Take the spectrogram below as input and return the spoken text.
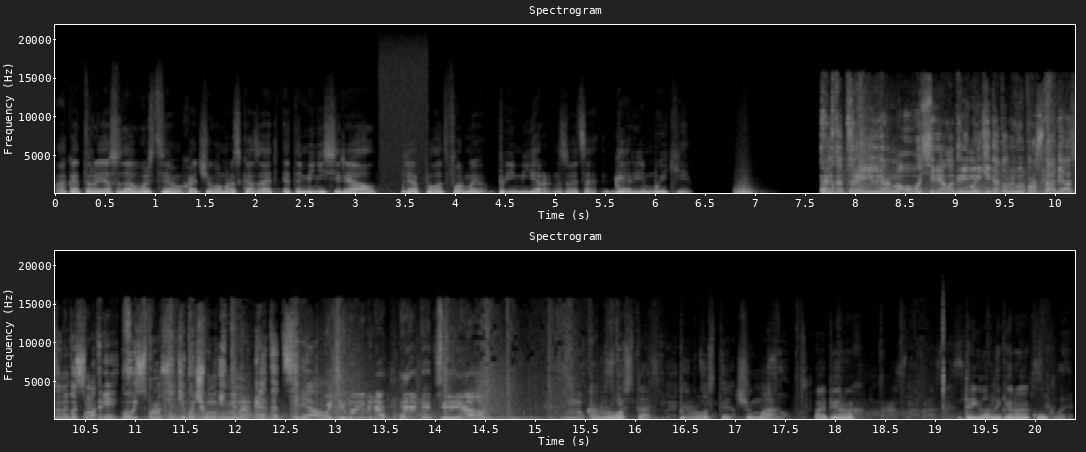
о которой я с удовольствием хочу вам рассказать, это мини-сериал для платформы «Премьер», называется «Горемыки». Это трейлер нового сериала «Гримыки», который вы просто обязаны посмотреть. Вы спросите, почему именно этот сериал? Почему именно этот сериал? Ну, просто, просто чума. Во-первых, три главных героя куклы.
